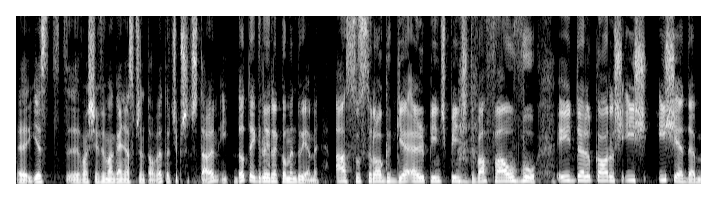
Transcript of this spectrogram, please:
jest e, właśnie wymagania sprzętowe, to ci przeczytałem i do tej gry rekomendujemy Asus ROG GL552VW, Intel Core i7,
